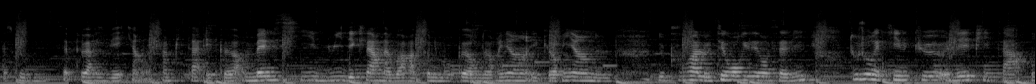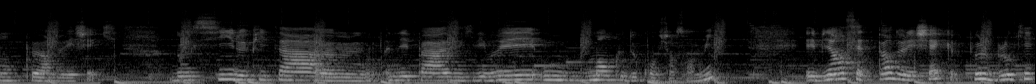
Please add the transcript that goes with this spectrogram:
parce que ça peut arriver qu'un pita ait peur, même si lui déclare n'avoir absolument peur de rien et que rien ne, pourra le terroriser dans sa vie, toujours est-il que les pitas ont peur de l'échec. Donc si le pita euh, n'est pas équilibré ou manque de confiance en lui, eh bien cette peur de l'échec peut le bloquer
